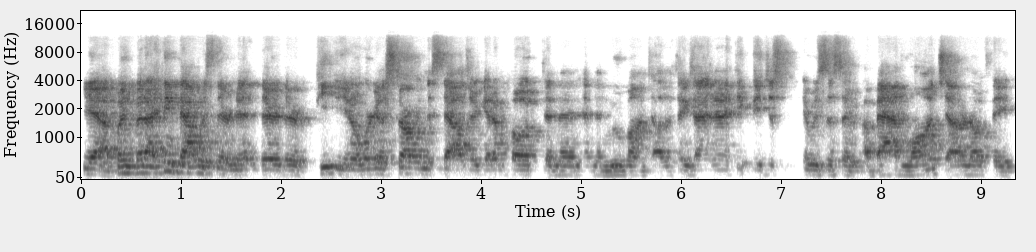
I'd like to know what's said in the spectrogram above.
Yeah, but but I think that was their net- their their you know we're gonna start with nostalgia, get them hooked, and then and then move on to other things. And I think they just it was just a, a bad launch. I don't know if they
